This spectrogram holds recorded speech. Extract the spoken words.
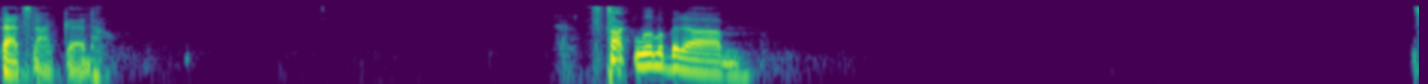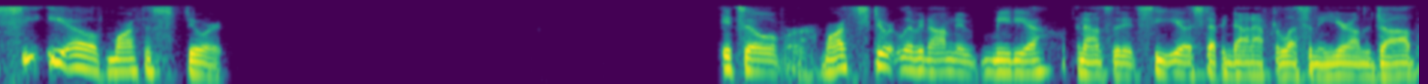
That's not good. Let's talk a little bit. Um, CEO of Martha Stewart. It's over. Martha Stewart Living Omni Media announced that its CEO is stepping down after less than a year on the job.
